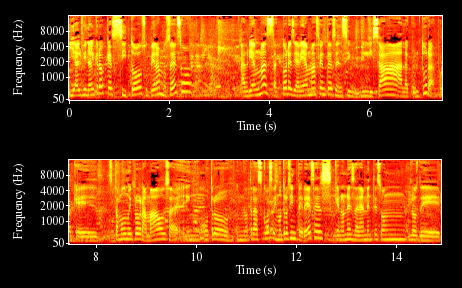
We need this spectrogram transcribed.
y al final creo que si todos supiéramos eso habrían más actores y habría más gente sensibilizada a la cultura porque estamos muy programados en otro en otras cosas en otros intereses que no necesariamente son los de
